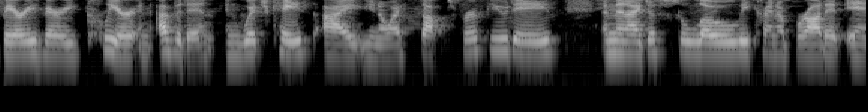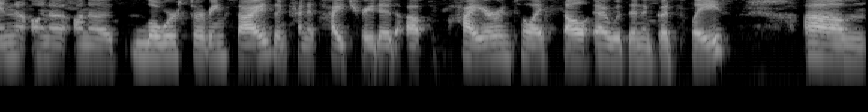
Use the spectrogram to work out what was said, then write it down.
very, very clear and evident, in which case I, you know, I stopped for a few days and then I just slowly kind of brought it in on a on a lower serving size and kind of titrated up higher until I felt I was in a good place. Um,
